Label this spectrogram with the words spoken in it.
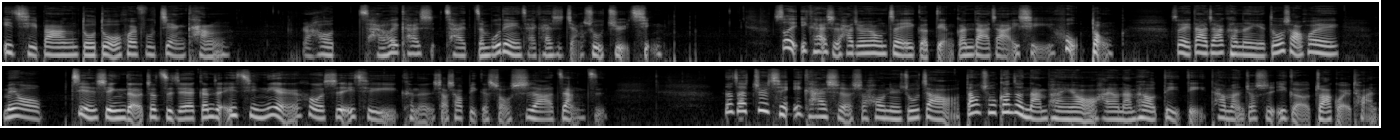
一起帮朵朵恢复健康，然后才会开始，才整部电影才开始讲述剧情。所以一开始他就用这一个点跟大家一起互动，所以大家可能也多少会没有戒心的，就直接跟着一起念，或者是一起可能小小比个手势啊，这样子。那在剧情一开始的时候，女主角当初跟着男朋友还有男朋友弟弟，他们就是一个抓鬼团，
